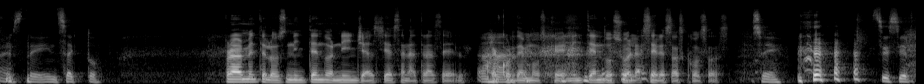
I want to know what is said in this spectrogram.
a este insecto. Probablemente los Nintendo Ninjas ya están atrás de él. Ajá. Recordemos que Nintendo suele hacer esas cosas. Sí, sí, es cierto.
